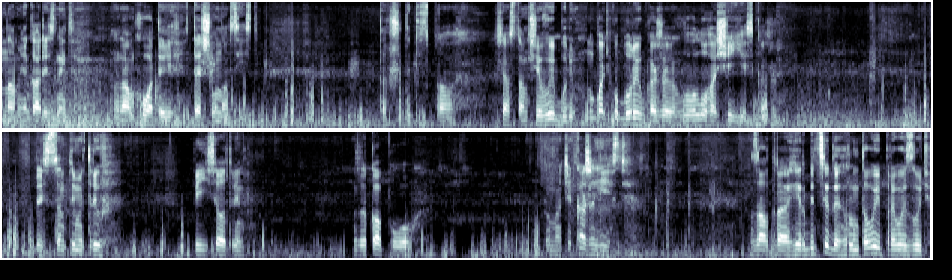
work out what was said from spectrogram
Нам яка різниця? Нам хватить те, що в нас є. Так що такі справи. Зараз там ще виборю. Ну, батько бурив, каже, волога ще є, каже. Десь сантиметрів 50 він закапував. То наче каже є. Завтра гербіциди ґрунтовий привезуть.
